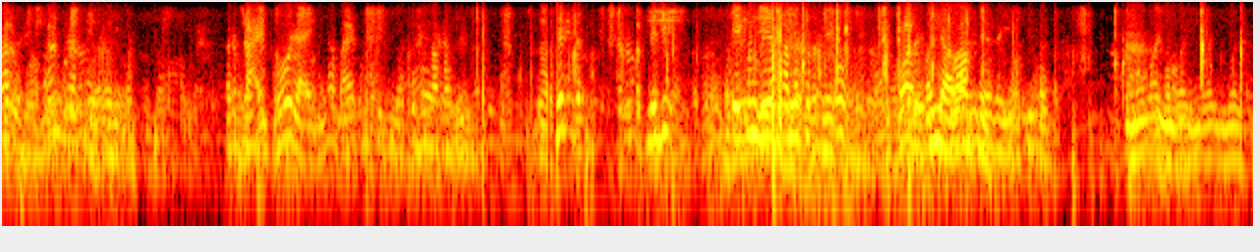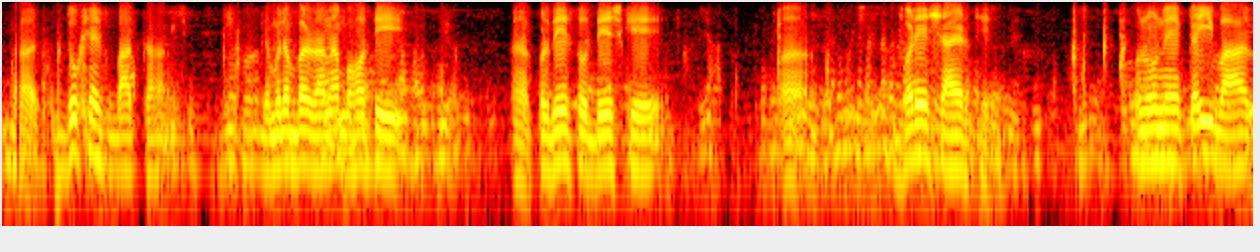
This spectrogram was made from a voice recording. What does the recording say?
अरे हो जाएगी ना बाइट लीजिए एक मिनट भैया सामने से भैया आराम से दुख है इस बात का कि मुनव्वर राना बहुत ही प्रदेश और देश के बड़े शायर थे। उन्होंने कई बार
